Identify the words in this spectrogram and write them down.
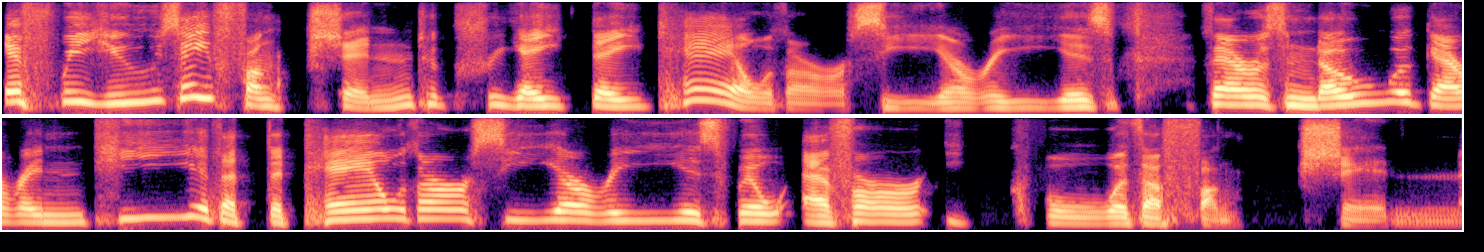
if we use a function to create a Taylor series, there's no guarantee that the Taylor series will ever equal the function.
